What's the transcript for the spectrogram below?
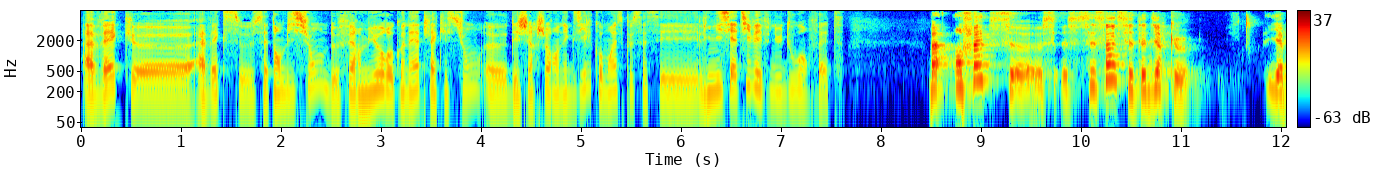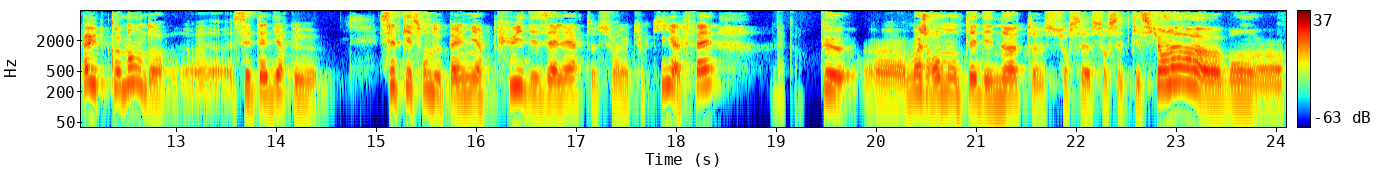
avec, avec cette ambition de faire mieux reconnaître la question des chercheurs en exil? Comment est-ce que ça s'est. L'initiative est venue d'où, en fait? Bah, en fait, c'est ça, c'est-à-dire que il n'y a pas eu de commande. Euh, c'est-à-dire que cette question de Palmyre, puis des alertes sur la Turquie, a fait que euh, moi je remontais des notes sur, sur cette question-là. Euh, bon,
